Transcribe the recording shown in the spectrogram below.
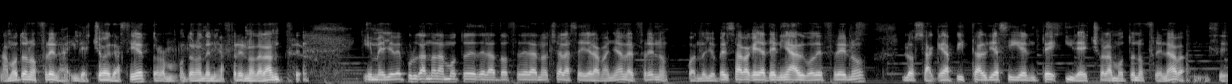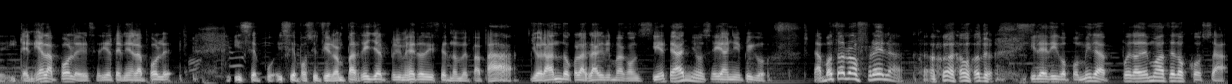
La moto no frena. Y de hecho es de acierto, la moto no tenía freno delante y me llevé purgando la moto desde las 12 de la noche a las 6 de la mañana, el freno. Cuando yo pensaba que ya tenía algo de freno, lo saqué a pista al día siguiente y de hecho la moto no frenaba. Y, tenía la pole, ese día tenía la pole y se, y se posicionó en parrilla el primero diciéndome, papá, llorando con las lágrimas con 7 años, 6 años y pico, la moto no frena. y le digo, pues mira, podemos hacer dos cosas.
